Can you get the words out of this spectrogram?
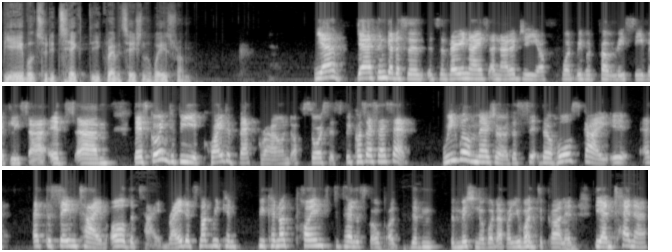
be able to detect the gravitational waves from. Yeah, yeah, I think that is a it's a very nice analogy of what we would probably see with LISA. It's um, there's going to be quite a background of sources because, as I said, we will measure the the whole sky at at the same time all the time, right? It's not we can you cannot point the telescope or the, the mission or whatever you want to call it, mm. the antenna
